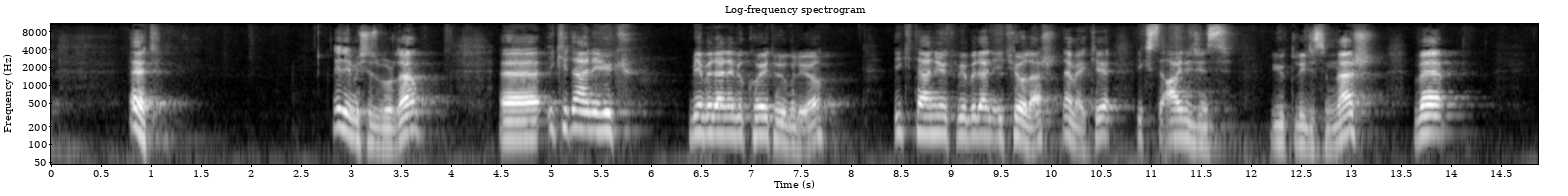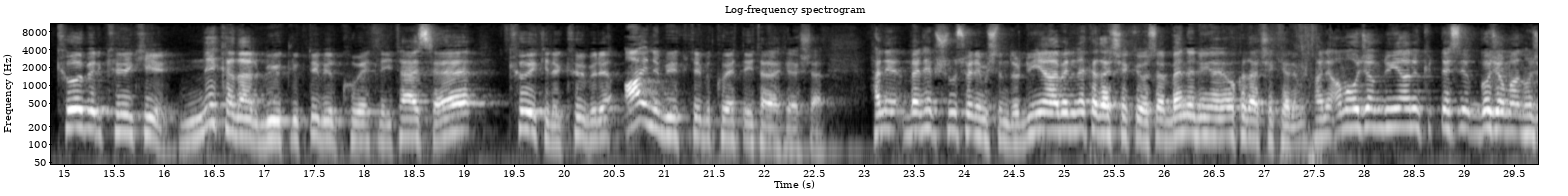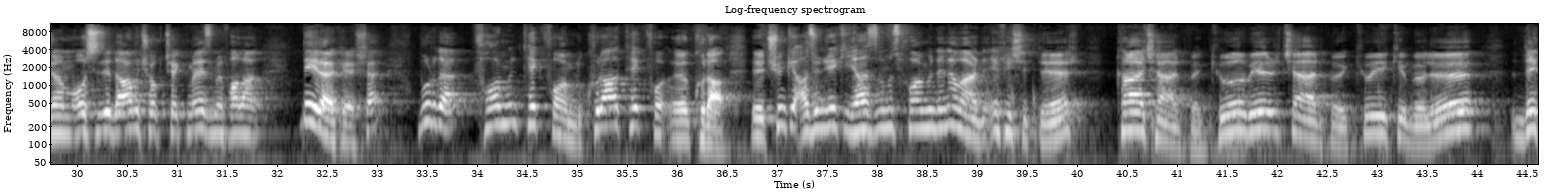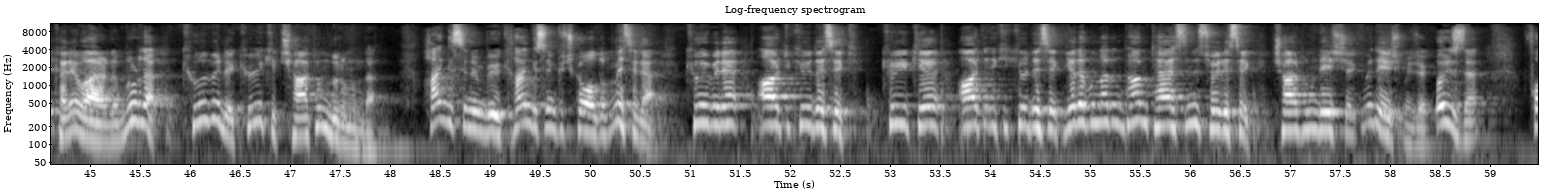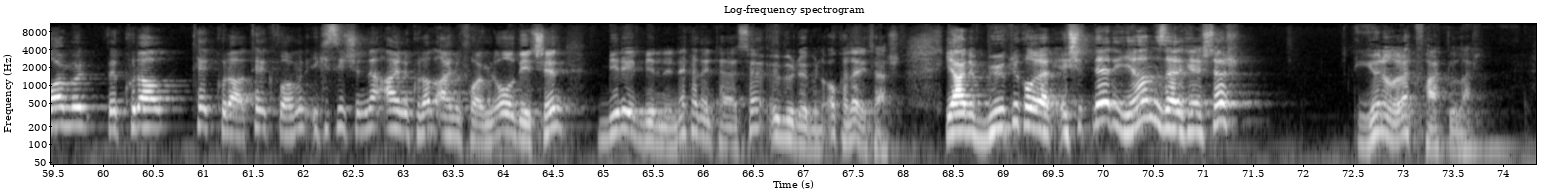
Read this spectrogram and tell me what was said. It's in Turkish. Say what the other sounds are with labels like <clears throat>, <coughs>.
Evet. Ne demişiz burada? Ee, iki tane yük birbirlerine bir kuvvet uyguluyor. İki tane yük birbirlerine itiyorlar. Demek ki ikisi de aynı cins yüklü cisimler. Ve Q1 Q2 ne kadar büyüklükte bir kuvvetle iterse Q2 ile Q1'i aynı büyüklükte bir kuvvetle iter arkadaşlar. Hani ben hep şunu söylemiştimdir. Dünya beni ne kadar çekiyorsa ben de dünyayı o kadar çekerim. Hani ama hocam dünyanın kütlesi kocaman hocam o sizi daha mı çok çekmez mi falan. Değil arkadaşlar. Burada formül tek formül, kural tek e, kural. E, çünkü az önceki yazdığımız formülde ne vardı? F eşittir K çarpı Q1 çarpı Q2 bölü D kare vardı. Burada Q1 ile Q2 çarpım durumunda. Hangisinin büyük, hangisinin küçük olduğu mesela Q1'e artı Q desek, Q2'ye artı 2Q desek ya da bunların tam tersini söylesek çarpım değişecek mi? Değişmeyecek. O yüzden formül ve kural tek kural, tek formül ikisi için de aynı kural, aynı formül olduğu için biri birini ne kadar iterse öbürü öbürünü o kadar iter. Yani büyüklük olarak eşitler yalnız arkadaşlar yön olarak farklılar.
